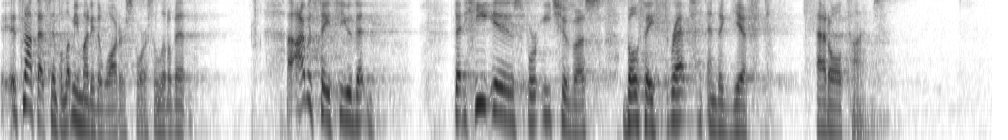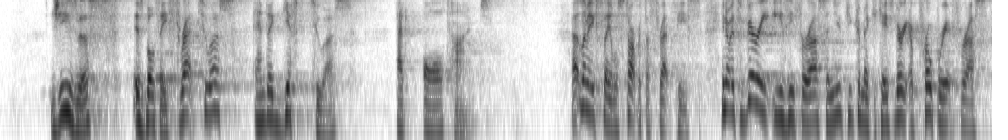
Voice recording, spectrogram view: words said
It's not that simple. Let me muddy the waters for us a little bit. I would say to you that, that he is for each of us both a threat and a gift at all times. Jesus is both a threat to us and a gift to us at all times. Uh, let me explain. We'll start with the threat piece. You know, it's very easy for us, and you, you, can make a case, very appropriate for us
